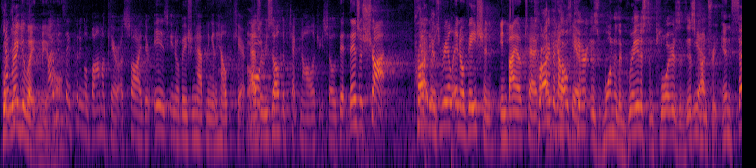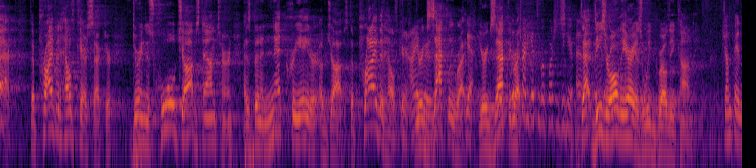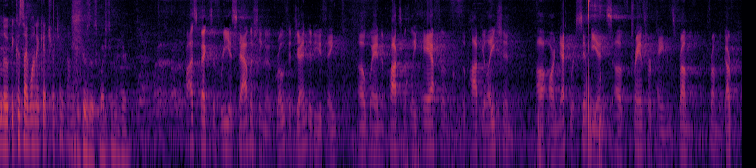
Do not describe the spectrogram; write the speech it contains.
Quit Actually, regulating me at I home. I would say putting Obamacare aside, there is innovation happening in healthcare oh, as Oh. a result of technology. So th- there's a shot Private- that there's real innovation in biotech Private healthcare. care is one of the greatest employers of this Yeah. country. In fact, the private healthcare sector during this whole jobs downturn has been a net creator of jobs. The private healthcare. Yeah, You're agree with you. exactly right. Yeah. You're exactly Let's right. try to get some more questions in here. Uh, that, these are all the areas where we can grow the economy. Jump in, Lou, because I want to get your take on this. Here's this question right here. prospects of reestablishing a growth agenda, do you think, uh, when approximately half of the population uh, are net recipients of transfer payments from, from the government?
